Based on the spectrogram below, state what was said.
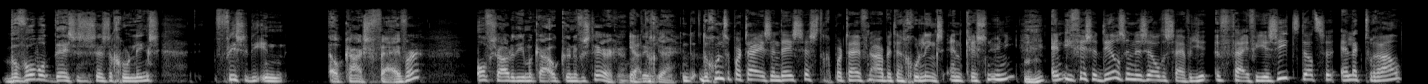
bijvoorbeeld D66 GroenLinks, vissen die in elkaars vijver? Of zouden die elkaar ook kunnen versterken? Wat denk de, jij? de, de groenste partijen zijn D60, Partij van Arbeid en GroenLinks en ChristenUnie. Mhm. En die vissen deels in dezelfde cijfer. Je, eh, vijver. Je ziet dat ze electoraal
